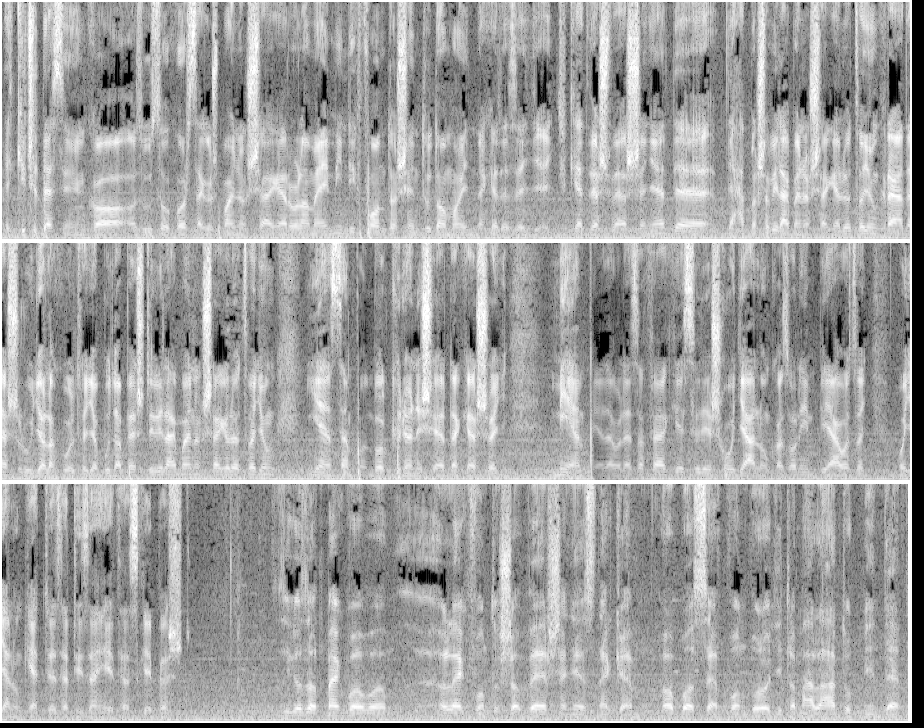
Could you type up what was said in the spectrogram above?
Egy kicsit beszéljünk a, az úszók országos bajnokságáról, amely mindig fontos, én tudom, hogy neked ez egy, egy kedves versenyed, de, de hát most a világbajnokság előtt vagyunk, ráadásul úgy alakult, hogy a budapesti világbajnokság előtt vagyunk, ilyen szempontból külön is érdekes, hogy milyen például ez a felkészülés, hogy állunk az olimpiához, vagy hogy állunk 2017-hez képest? Az igazat megvalva a legfontosabb verseny ez nekem, abban a szempontból, hogy itt már látok mindent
